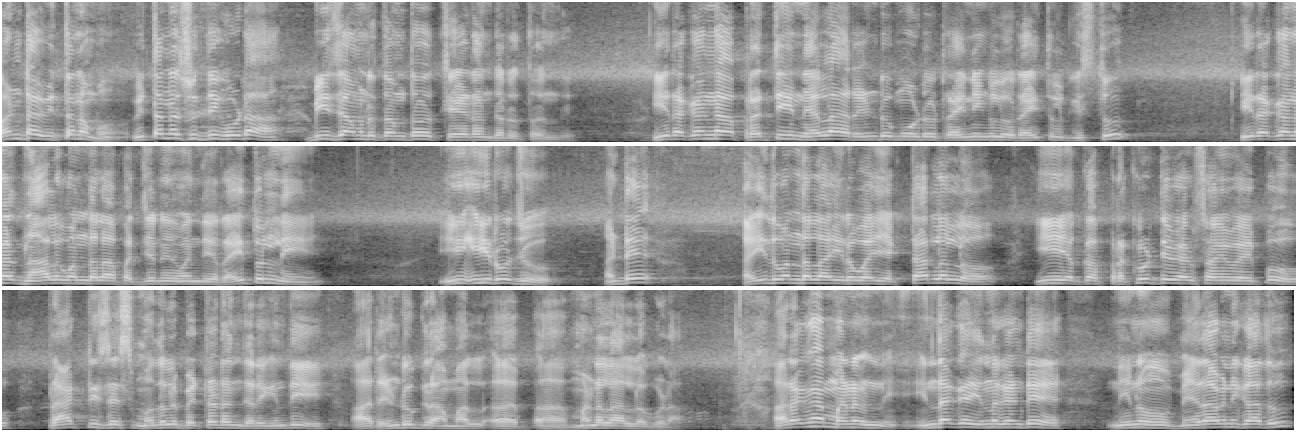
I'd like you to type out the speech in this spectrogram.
పంట విత్తనము విత్తన శుద్ధి కూడా బీజామృతంతో చేయడం జరుగుతుంది. ఈ రకంగా ప్రతి నెల రెండు మూడు ట్రైనింగ్లు రైతులకు ఇస్తూ ఈ రకంగా నాలుగు వందల పద్దెనిమిది మంది రైతుల్ని ఈ ఈరోజు అంటే ఐదు వందల ఇరవై హెక్టార్లలో ఈ యొక్క ప్రకృతి వ్యవసాయం వైపు ప్రాక్టీసెస్ మొదలు పెట్టడం జరిగింది ఆ రెండు గ్రామాల మండలాల్లో కూడా. ఆ రకంగా మనం ఇందాక ఎందుకంటే నేను మేధావిని కాదు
